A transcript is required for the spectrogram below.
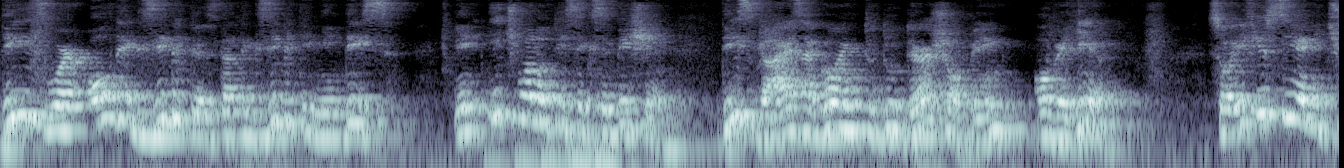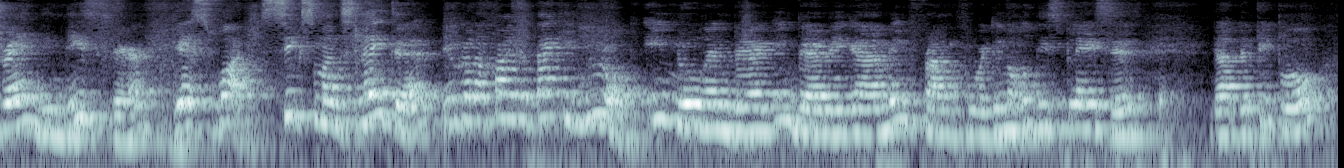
these were all the exhibitors that exhibiting in this. In each one of these exhibition, these guys are going to do their shopping over here. So if you see any trend in this fair, guess what? Six months later, you're gonna find it back in Europe, in Nuremberg, in Birmingham, in Frankfurt, in all these places that the people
